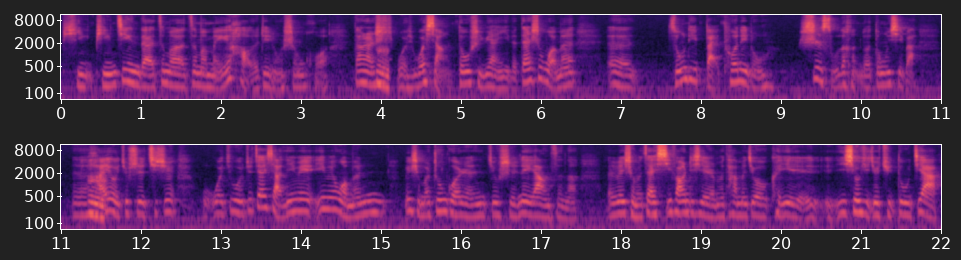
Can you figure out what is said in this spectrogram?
平平静的这么这么美好的这种生活，当然是嗯。我我想都是愿意的，但是我们呃总得摆脱那种世俗的很多东西吧。呃，嗯。还有就是，其实我我就我就在想，因为因为我们为什么中国人就是那样子呢？呃，为什么在西方这些人们他们就可以一休息就去度假，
